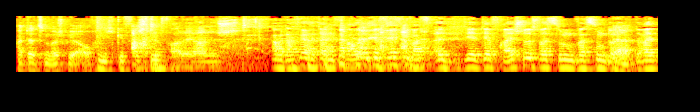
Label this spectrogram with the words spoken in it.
hat er zum Beispiel auch nicht Ach, gepfiffen. das war der ja nicht. Aber dafür hat er ein Foul gepfiffen, was äh, der, der Freistoß, was zum, was zum Ja. drei,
